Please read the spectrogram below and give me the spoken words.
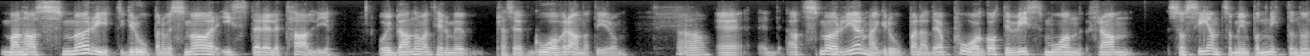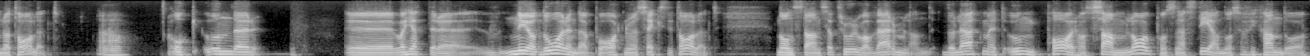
man har smörjt groparna med smör, ister eller talg. Och ibland har man till och med placerat gåvor och annat i dem. Ja. Eh, att smörja de här groparna, det har pågått i viss mån fram så sent som in på 1900-talet. Ja. Och under, eh, vad heter det, nödåren där på 1860-talet, någonstans, jag tror det var Värmland, då lät man ett ungt par ha samlag på en sån här sten och så fick han då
